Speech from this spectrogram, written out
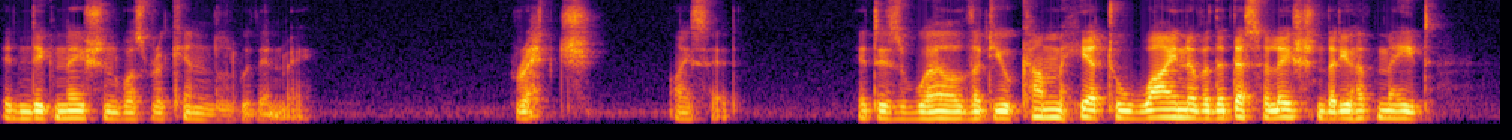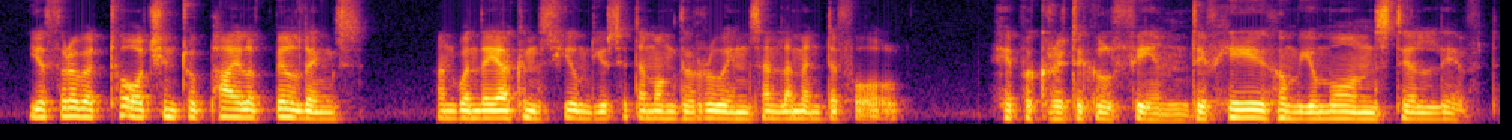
indignation was rekindled within me. Wretch, I said, it is well that you come here to whine over the desolation that you have made. You throw a torch into a pile of buildings, and when they are consumed you sit among the ruins and lament the fall. Hypocritical fiend, if he whom you mourn still lived,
